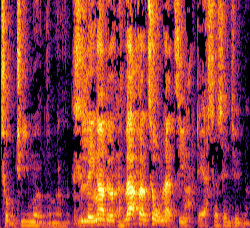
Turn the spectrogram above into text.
To timer eller sådan noget. længere. Det var i hvert fald to og en halv time. Ja, det er så sindssygt, mand.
